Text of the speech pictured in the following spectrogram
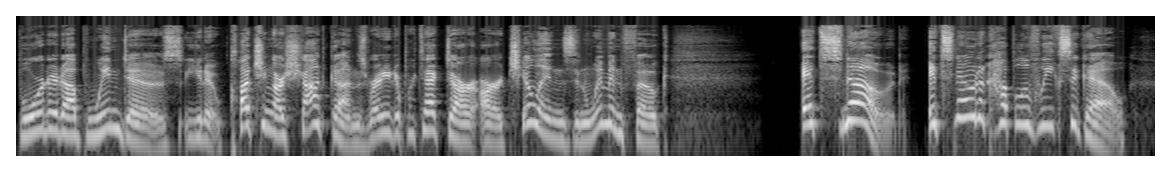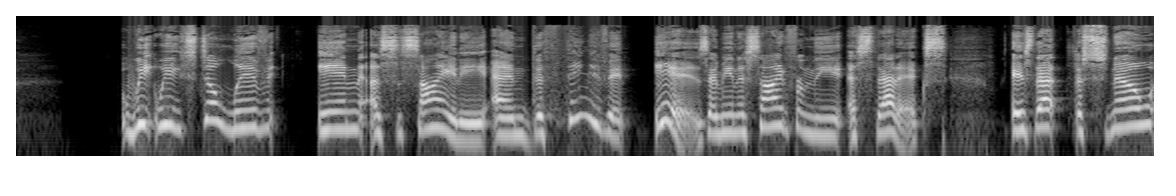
boarded up windows, you know, clutching our shotguns, ready to protect our, our chillins and women folk. It snowed. It snowed a couple of weeks ago. We we still live in a society and the thing of it is, I mean aside from the aesthetics, is that the snow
